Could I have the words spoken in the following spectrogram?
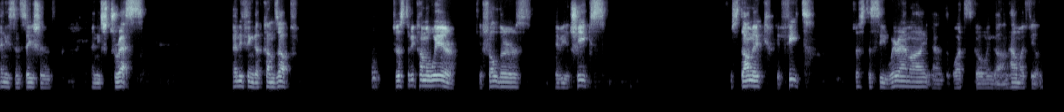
any sensations, any stress, anything that comes up. Just to become aware, your shoulders, maybe your cheeks, your stomach, your feet, just to see where am I and what's going on, how am I feeling.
